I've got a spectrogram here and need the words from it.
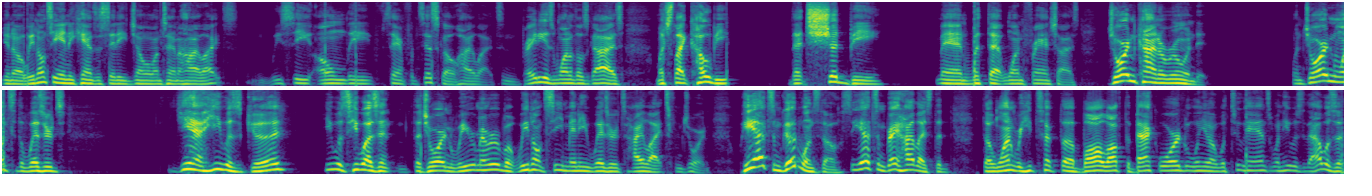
you know, we don't see any Kansas City Joe Montana highlights. We see only San Francisco highlights. And Brady is one of those guys, much like Kobe, that should be, man, with that one franchise. Jordan kind of ruined it. When Jordan went to the Wizards, yeah, he was good. He was he wasn't the Jordan we remember, but we don't see many Wizards highlights from Jordan. He had some good ones though. So he had some great highlights. The the one where he took the ball off the backboard, you know, with two hands when he was that was a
